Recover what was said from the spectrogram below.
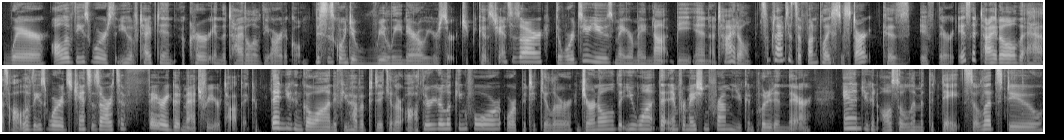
where all of these words that you have typed in occur in the title of the article. This is going to really narrow your search because chances are the words you use may or may not be in a title. Sometimes it's a fun place to start because if there is a title that has all of these words, chances are it's a very good match for your topic. Then you can go on if you have a particular author you're looking for or a particular journal that you want that information from, you can put it in there. And you can also limit the date. So let's do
